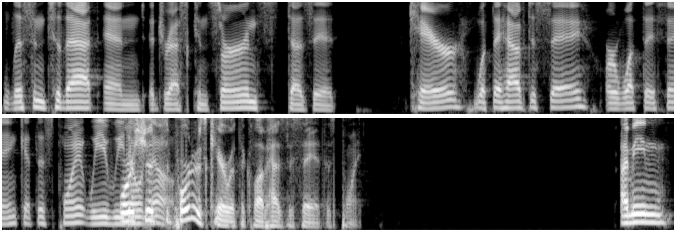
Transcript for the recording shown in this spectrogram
listen to that and address concerns? Does it care what they have to say or what they think at this point? We we or should know. supporters care what the club has to say at this point? I mean,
